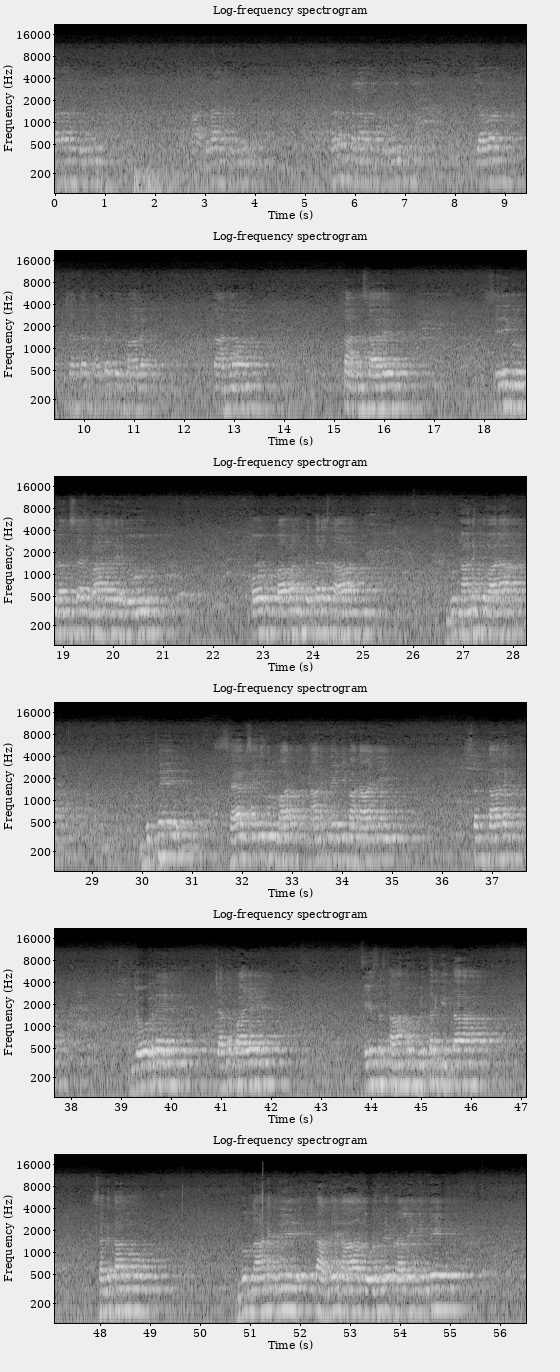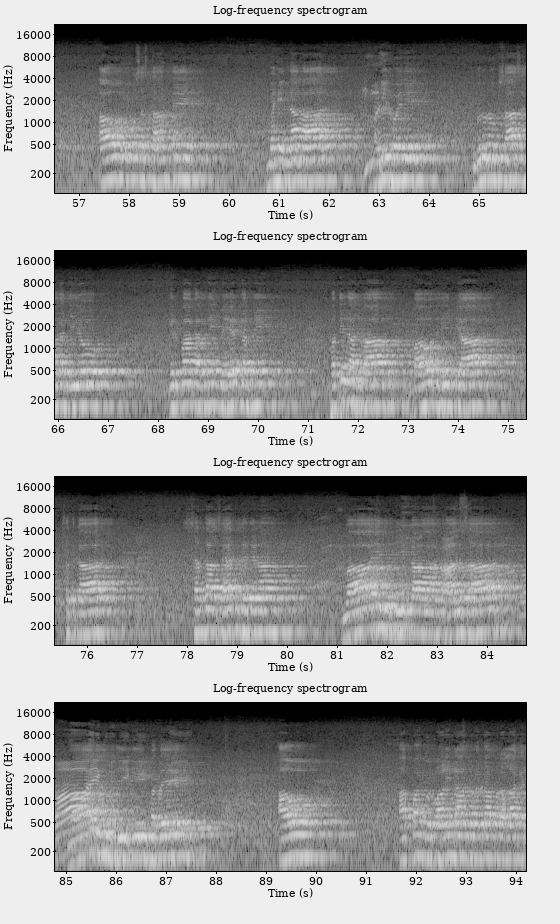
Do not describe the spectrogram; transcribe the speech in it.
ਸਾਰਾ ਗੁਰੂ ਹਾਜ਼ਰਾ ਗੁਰੂ ਧਰਮ ਕਲਾ ਦਾ ਗੁਰੂ ਜਵਨ ਚੰਦਰ ਧਰਤ ਦੇ ਮਾਲਕ ਧੰਨ ਧੰਨ ਸਾਹਿਬ ਸ੍ਰੀ ਗੁਰੂ ਗ੍ਰੰਥ ਸਾਹਿਬ ਮਹਾਰਾਜ ਦੇ ਹਜ਼ੂਰ ਔਰ ਪਾਵਨ ਪਿੱਤਰ ਸਥਾਨ ਗੁਰੂ ਨਾਨਕ ਦੁਆਰਾ ਜਿੱਥੇ ਸਾਹਿਬ ਸ੍ਰੀ ਗੁਰੂ ਮਹਾਰਾਜ ਨਾਨਕ ਦੇਵ ਜੀ ਮਹਾਰਾਜ ਦੀ ਸੰਤਾਨਕ ਜੋਤ ਨੇ ਚਰਨ ਪਾਏ, ਇਸ ਸਥਾਨ ਨੂੰ ਪਵਿੱਤਰ ਕੀਤਾ, ਸੰਗਤਾਂ ਨੂੰ ਗੁਰੂ ਨਾਨਕ ਦੇ ਘਰ ਦੇ ਨਾਲ ਜੋੜਨ ਦੇ ਉਪਰਾਲੇ ਕੀਤੇ। ਆਓ ਉਸ ਸਥਾਨ ਤੇ ਮਹੀਨਾਵਾਰ ਮੜੀ ਹੋਏ ਗੁਰੂ ਰੂਪ ਸਾਹਿਬ ਸੰਗਤ ਜੀਓ, ਕਿਰਪਾ ਕਰਨੀ, ਮਿਹਰ ਕਰਨੀ। ਫਤਿਹ ਦਾ ਜਵਾਬ, ਬਹੁਤ ਹੀ ਪਿਆਰ, ਸਤਕਾਰ। ਸਰਦਾ ਸਹਿਤ ਦੇ ਦੇਣਾ। ਵਾਹਿਗੁਰੂ ਜੀ ਕਾ ਖਾਲਸਾ। ਵਾਹਿਗੁਰੂ ਜੀ ਕੀ ਫਤਿਹ। ਆਓ। ਆਪਾਂ ਗੁਰਬਾਣੀ ਨਾਲ ਜੁੜਨ ਦਾ ਉਪਰਾਲਾ ਕਰੀਏ।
